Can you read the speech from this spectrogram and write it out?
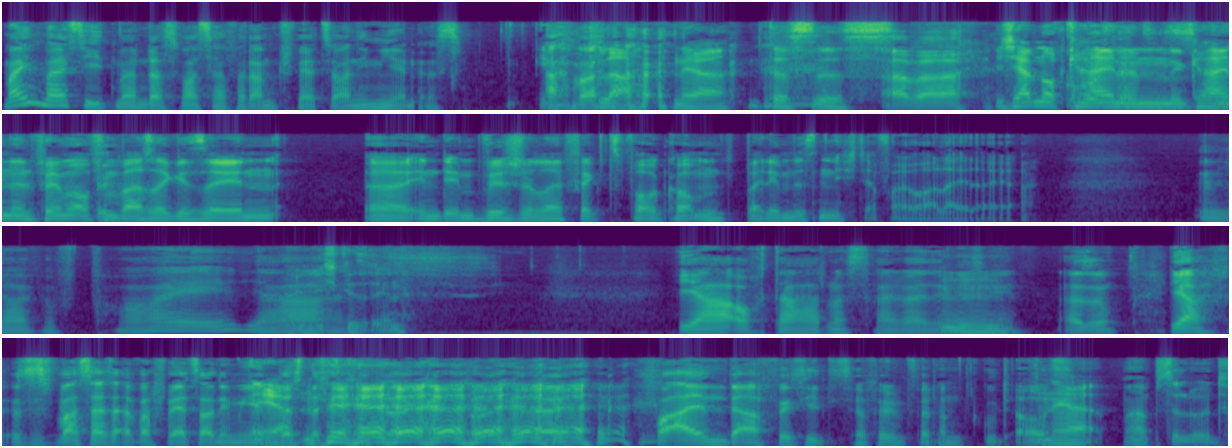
Manchmal sieht man, dass Wasser verdammt schwer zu animieren ist. Ja, Aber- klar, ja, das ist. Aber Ich habe noch keinen, keinen Film auf dem Wasser gesehen, äh, in dem Visual Effects vorkommen, bei dem das nicht der Fall war, leider, ja. Life of Pi, ja. Hab ich nicht gesehen. Ja, auch da hat man es teilweise Mhm. gesehen. Also, ja, es ist Wasser ist einfach schwer zu animieren. Ja. Das. Und, äh, vor allem dafür sieht dieser Film verdammt gut aus. Ja, absolut.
